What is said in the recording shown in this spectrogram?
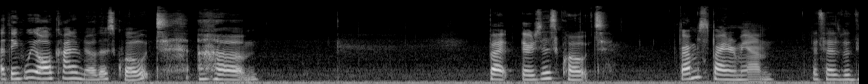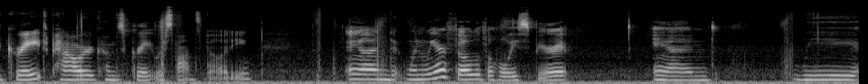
I think we all kind of know this quote. Um, but there's this quote from Spider Man that says, With great power comes great responsibility. And when we are filled with the Holy Spirit and we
